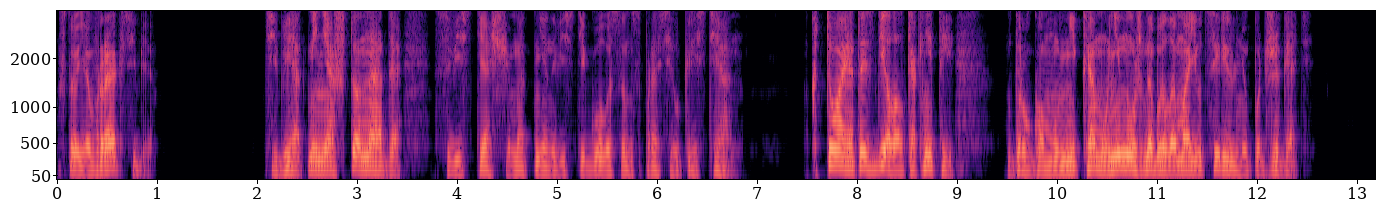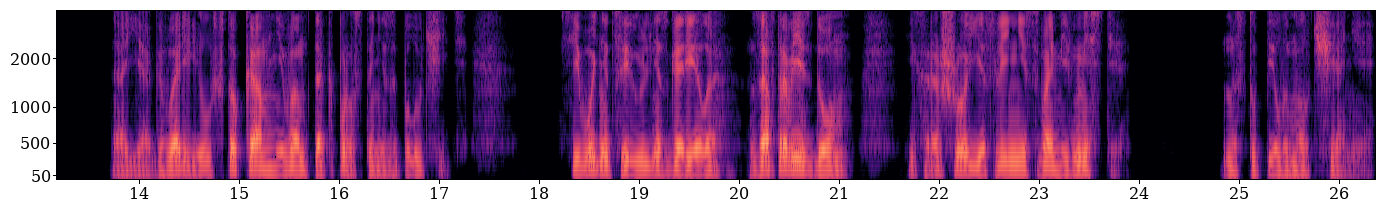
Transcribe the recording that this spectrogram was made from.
Что, я враг себе? «Тебе от меня что надо?» — свистящим от ненависти голосом спросил Кристиан. «Кто это сделал, как не ты? Другому никому не нужно было мою цирюльню поджигать». «А я говорил, что камни вам так просто не заполучить. Сегодня цирюльня сгорела, завтра весь дом. И хорошо, если не с вами вместе». Наступило молчание.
